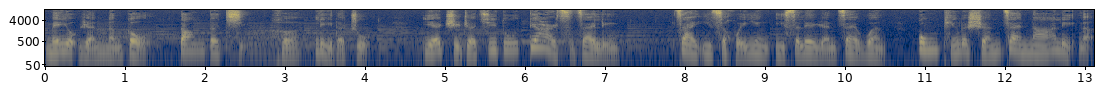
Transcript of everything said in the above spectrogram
没有人能够当得起和立得住，也指着基督第二次再临，再一次回应以色列人在问：公平的神在哪里呢？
